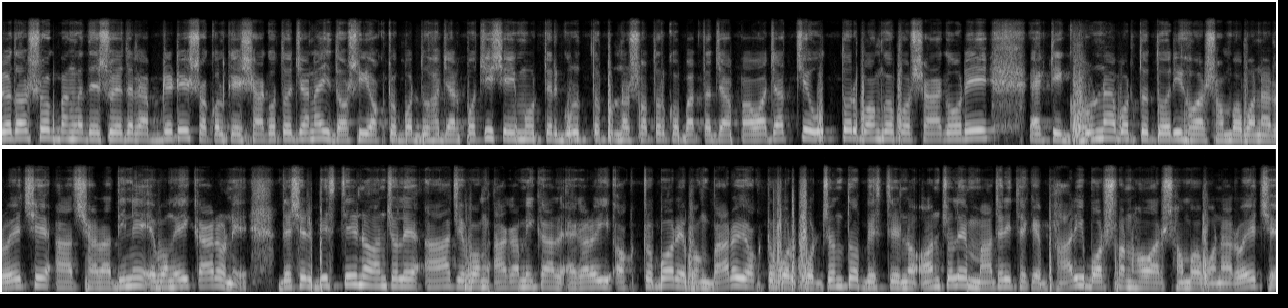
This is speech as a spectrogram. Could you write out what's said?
প্রিয় দর্শক, বাংলাদেশ ওয়েদার আপডেটে সকলকে স্বাগত জানাই। দশই অক্টোবর দু হাজার পঁচিশ এই মুহূর্তের গুরুত্বপূর্ণ সতর্কবার্তা যা পাওয়া যাচ্ছে, উত্তর বঙ্গোপসাগরে একটি ঘূর্ণাবর্ত তৈরি হওয়ার সম্ভাবনা রয়েছে আজ সারাদিনে এবং এই কারণে দেশের বিস্তীর্ণ অঞ্চলে আজ এবং আগামীকাল এগারোই অক্টোবর এবং বারোই অক্টোবর পর্যন্ত বিস্তীর্ণ অঞ্চলে মাঝারি থেকে ভারী বর্ষণ হওয়ার সম্ভাবনা রয়েছে।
